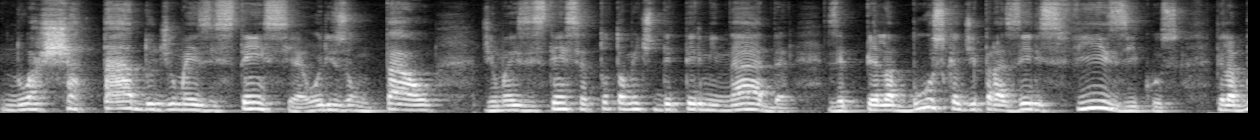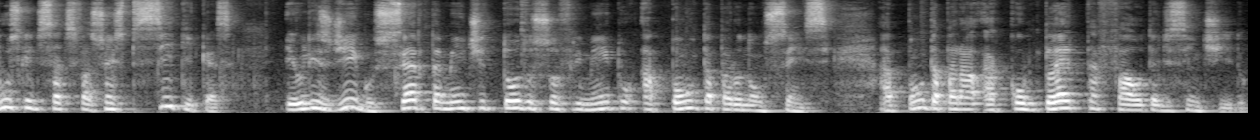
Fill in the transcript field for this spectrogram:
no achatado de uma existência horizontal, de uma existência totalmente determinada, dizer, pela busca de prazeres físicos, pela busca de satisfações psíquicas, eu lhes digo, certamente todo sofrimento aponta para o nonsense, aponta para a completa falta de sentido.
